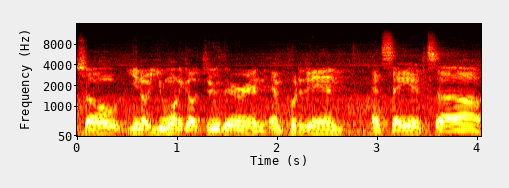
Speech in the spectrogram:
So, you know, you want to go through there and, and put it in and say it's, uh,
